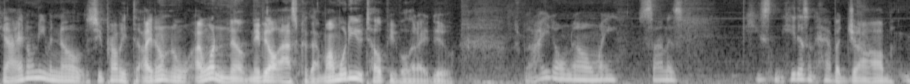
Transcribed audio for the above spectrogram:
"Yeah, I don't even know." She probably. T- I don't know. I want to know. Maybe I'll ask her that. Mom, what do you tell people that I do? I don't know. My son is. He's he doesn't have a job.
